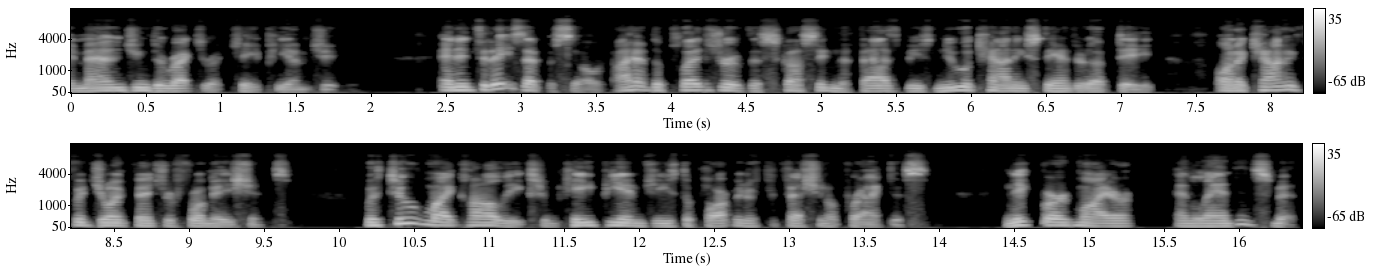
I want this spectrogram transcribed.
a managing director at KPMG. And in today's episode, I have the pleasure of discussing the FASB's new accounting standard update on accounting for joint venture formations with two of my colleagues from KPMG's Department of Professional Practice, Nick Bergmeyer and Landon Smith.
